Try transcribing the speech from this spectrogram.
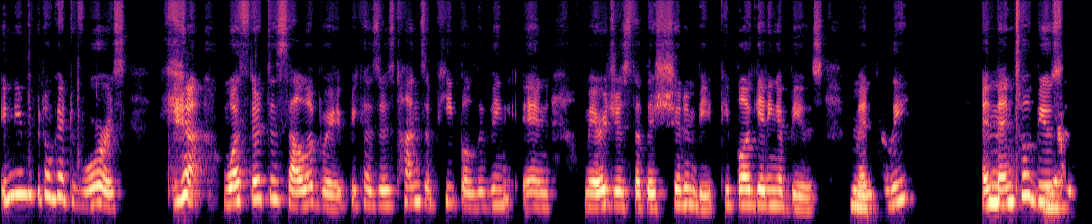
indian people don't get divorced. Yeah what's there to celebrate? Because there's tons of people living in marriages that they shouldn't be. People are getting abused mm. mentally. And mental abuse yeah. is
